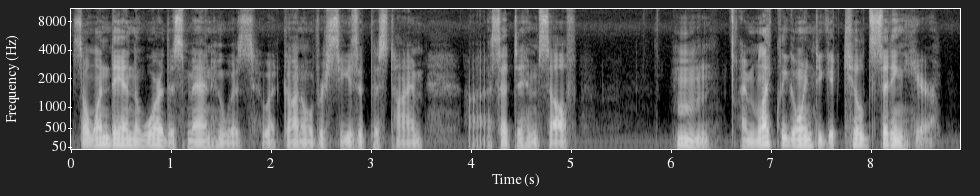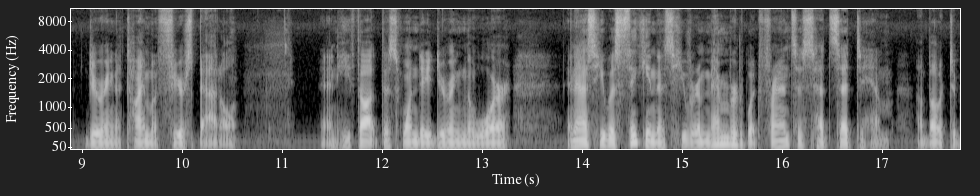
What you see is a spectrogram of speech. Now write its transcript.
So one day in the war, this man who was who had gone overseas at this time uh, said to himself, "Hmm, I'm likely going to get killed sitting here during a time of fierce battle." And he thought this one day during the war, and as he was thinking this, he remembered what Francis had said to him about to,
